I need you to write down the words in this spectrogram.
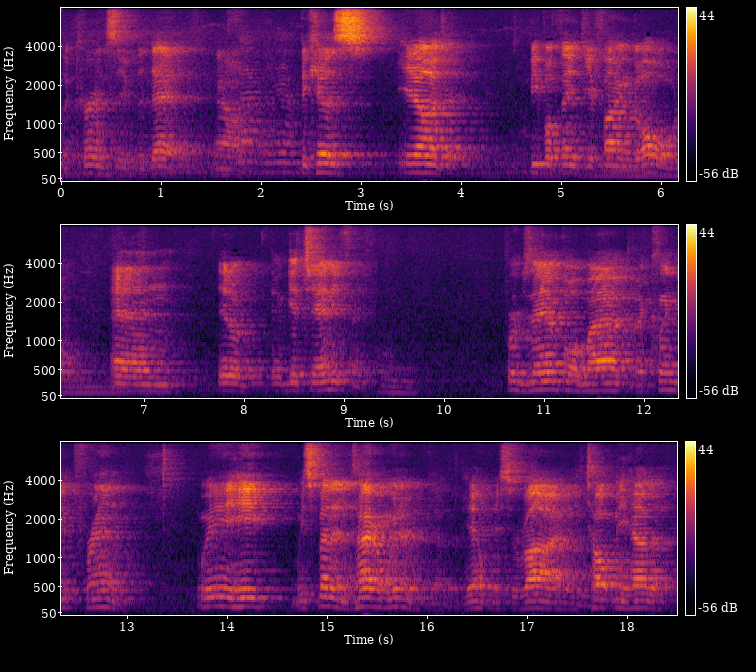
the currency of the day. Now, Exactly, yeah. because you know people think you find gold and it'll, it'll get you anything. For example, my, my Tlingit friend, we he we spent an entire winter together. He helped me survive, and he taught me how to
